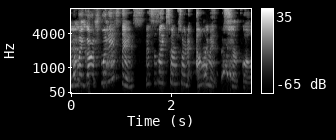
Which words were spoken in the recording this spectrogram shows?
Oh my gosh, what is this? This is like some sort of element circle.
